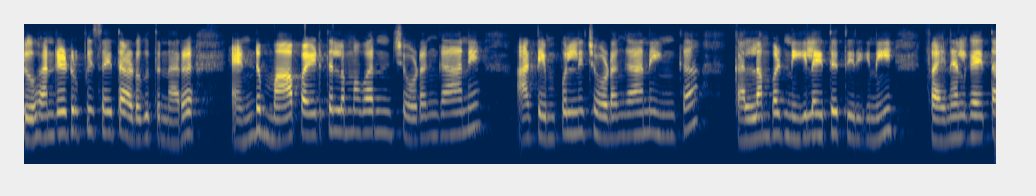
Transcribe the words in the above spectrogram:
two hundred rupees అయితే అడుగుతున్నారు. అండ్ మా పైడితల్లమ్మ వారిని చూడంగానే ఆ టెంపుల్ని చూడంగానే ఇంకా కళ్ళంబడి నీళ్ళైతే తిరిగినాయి. ఫైనల్గా అయితే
